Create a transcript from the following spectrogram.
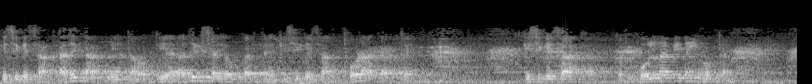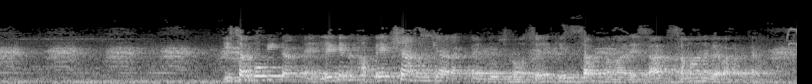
किसी के साथ अधिक आत्मीयता होती है, अधिक सहयोग करते हैं, किसी के साथ थोड़ा करते हैं। किसी के साथ कभी बोलना भी नहीं होता। है ये सब वो भी करते हैं। लेकिन अपेक्षा हम क्या रखते हैं दूसरों से कि सब हमारे साथ समान व्यवहार करें।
